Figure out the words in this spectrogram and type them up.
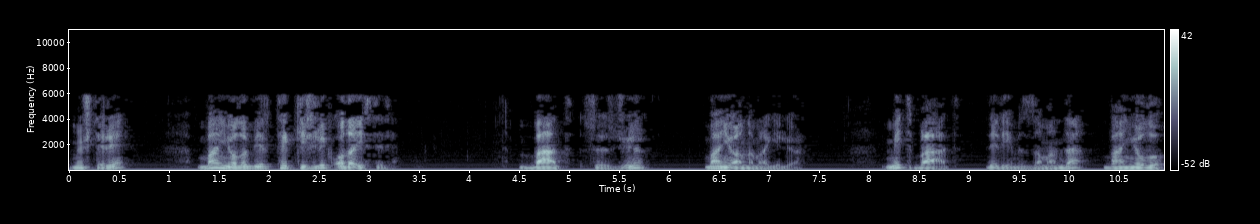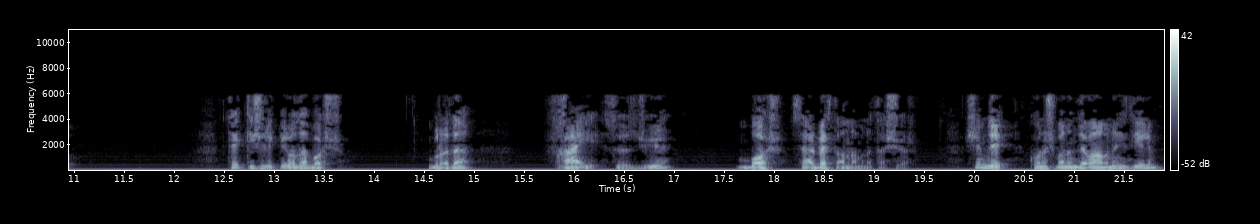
müşteri banyolu bir tek kişilik oda istedi. Bad sözcüğü banyo anlamına geliyor. Mit bad dediğimiz zaman da banyolu. Tek kişilik bir oda boş. Burada frei sözcüğü boş, serbest anlamını taşıyor. Şimdi konuşmanın devamını izleyelim.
